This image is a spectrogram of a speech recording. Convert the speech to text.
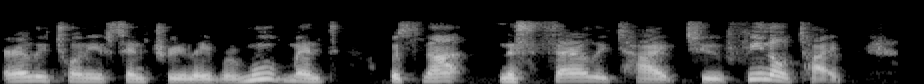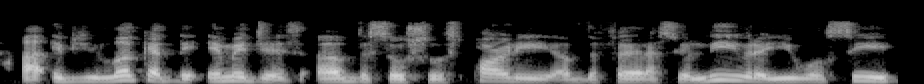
early 20th century labor movement was not necessarily tied to phenotype. Uh, if you look at the images of the Socialist Party, of the Federación Libre, you will see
